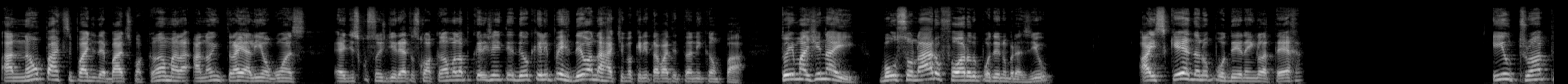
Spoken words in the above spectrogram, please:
a não participar de debates com a Câmara, a não entrar ali em algumas é, discussões diretas com a Câmara, porque ele já entendeu que ele perdeu a narrativa que ele estava tentando encampar. Então imagina aí, Bolsonaro fora do poder no Brasil, a esquerda no poder na Inglaterra e o Trump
